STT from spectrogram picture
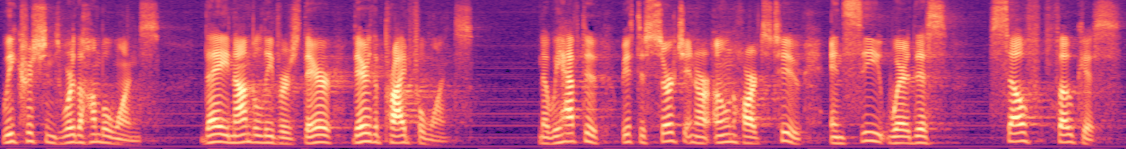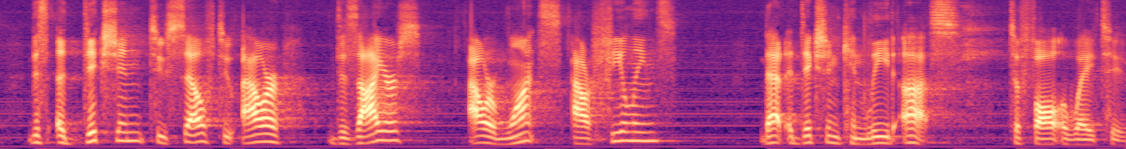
We Christians, we're the humble ones. They, non believers, they're, they're the prideful ones. No, we have, to, we have to search in our own hearts too and see where this self focus, this addiction to self, to our desires, our wants, our feelings, that addiction can lead us to fall away too,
